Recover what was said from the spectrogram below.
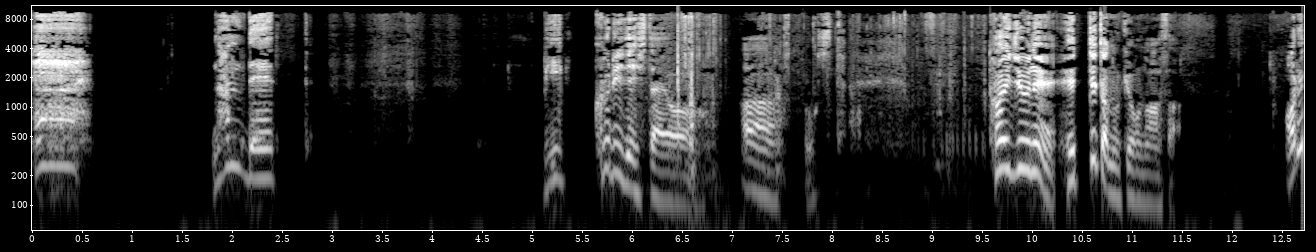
ええー、なんで。びっくりでしたよ。ああ、そうした。体重ね、減ってたの、今日の朝。あれ？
